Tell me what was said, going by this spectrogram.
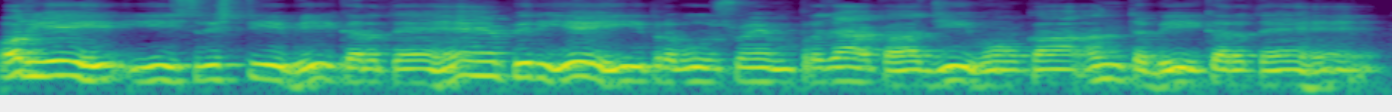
और ये ही सृष्टि भी करते हैं, फिर ये ही प्रभु स्वयं प्रजा का, जीवों का अंत भी करते हैं।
